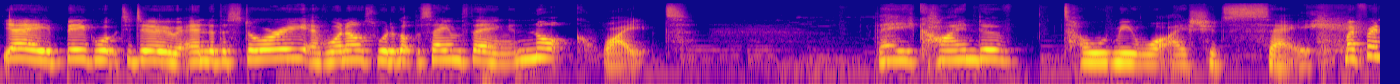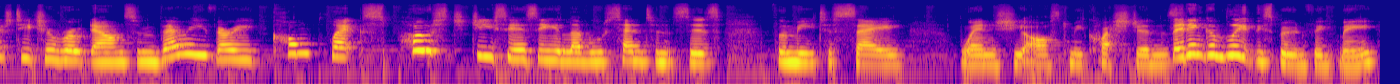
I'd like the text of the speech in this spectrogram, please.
Yay, big what to do. End of the story. Everyone else would have got the same thing. Not quite. They kind of told me what I should say. My French teacher wrote down some very, very complex post-GCSE level sentences for me to say when she asked me questions. They didn't completely spoon feed me,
